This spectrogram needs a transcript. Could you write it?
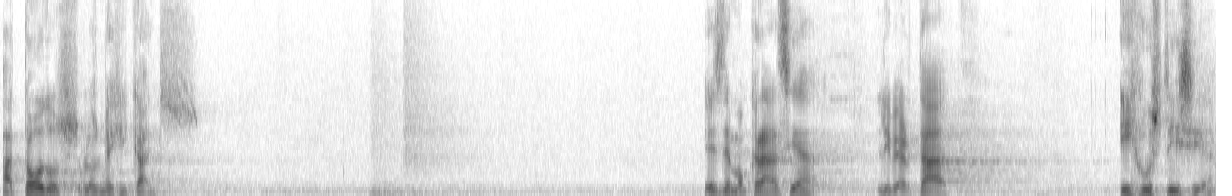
a todos los mexicanos. Es democracia, libertad y justicia.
